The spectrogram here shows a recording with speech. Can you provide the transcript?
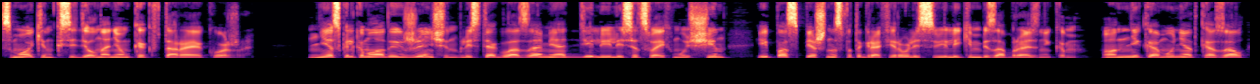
Смокинг сидел на нем как вторая кожа. Несколько молодых женщин, блестя глазами, отделились от своих мужчин и поспешно сфотографировались с великим безобразником. Он никому не отказал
